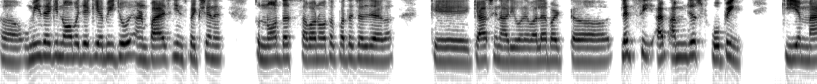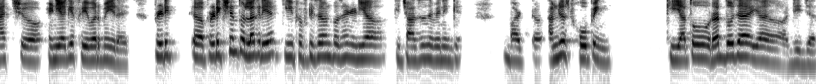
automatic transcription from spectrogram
उम्मीद है कि नौ बजे की अभी जो अंपायर्स की इंस्पेक्शन है तो नौ दस, सवा नौ तक पता चल जाएगा कि क्या सिनारी होने वाला है। But let's see I am just hoping कि ये मैच इंडिया के फेवर में ही रहे। प्रिडिक्शन तो लग रही है कि 57 परसेंट इंडिया की चांसेस है विनिंग के। But I am just hoping कि या तो रद्द हो जाए या जीत जाए?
